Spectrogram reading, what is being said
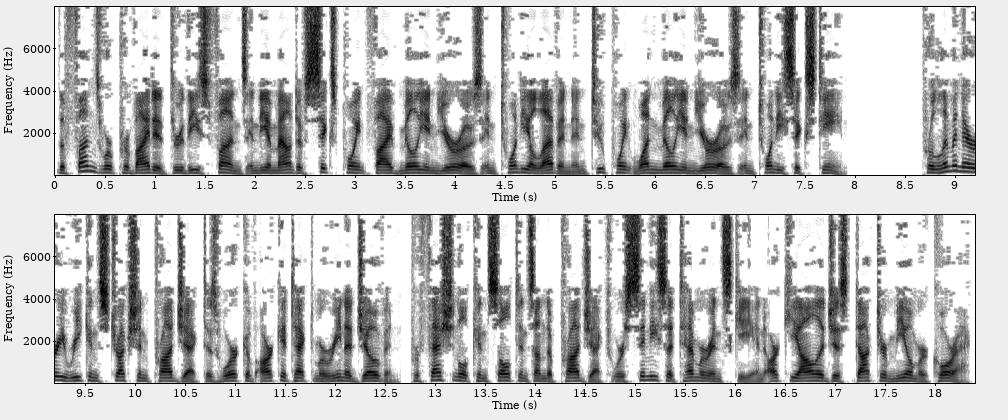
The funds were provided through these funds in the amount of €6.5 million Euros in 2011 and €2.1 million Euros in 2016. Preliminary reconstruction project is work of architect Marina Jovan. Professional consultants on the project were Sinisa Temerinsky and archaeologist Dr. Miomir Korać.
